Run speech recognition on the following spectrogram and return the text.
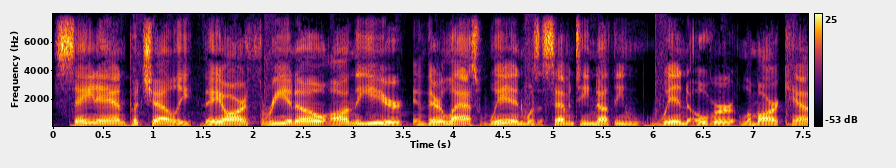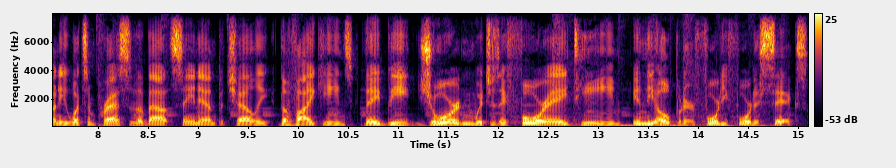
St. Anne Pacelli. They are 3 0 on the year, and their last win was a 17 0 win over Lamar County. What's impressive about St. Anne Pacelli, the Vikings, they beat Jordan, which is a 4A team, in the opener 44 to 6.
